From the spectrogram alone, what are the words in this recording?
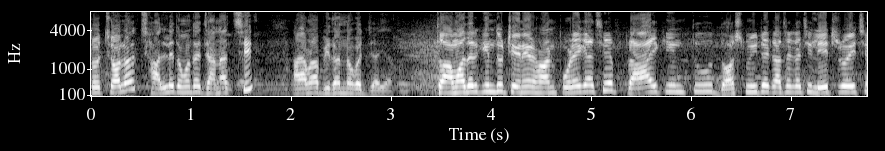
তো চলো, ছাড়লে তোমাদের জানাচ্ছি, আর আমরা বিধাননগর যাই এখন। তো আমাদের কিন্তু ট্রেনের হর্ন পড়ে গেছে, প্রায় কিন্তু দশ মিনিটের কাছাকাছি লেট রয়েছে,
